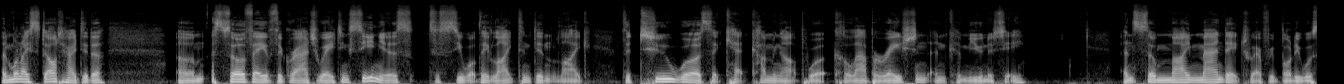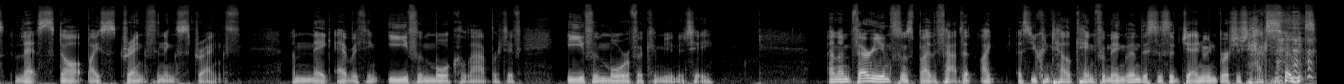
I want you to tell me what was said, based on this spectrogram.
And when I started, I did a, um, a survey of the graduating seniors to see what they liked and didn't like. The two words that kept coming up were collaboration and community. And so my mandate to everybody was let's start by strengthening strength and make everything even more collaborative, even more of a community. And I'm very influenced by the fact that I, as you can tell, came from England. This is a genuine British accent.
